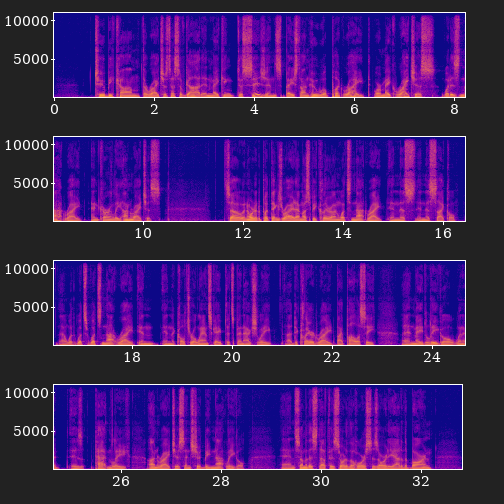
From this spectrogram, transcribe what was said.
to become the righteousness of God and making decisions based on who will put right or make righteous what is not right and currently unrighteous. So, in order to put things right, I must be clear on what's not right in this in this cycle. Uh, what, what's what's not right in in the cultural landscape that's been actually uh, declared right by policy and made legal when it is patently unrighteous and should be not legal. And some of this stuff is sort of the horse is already out of the barn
